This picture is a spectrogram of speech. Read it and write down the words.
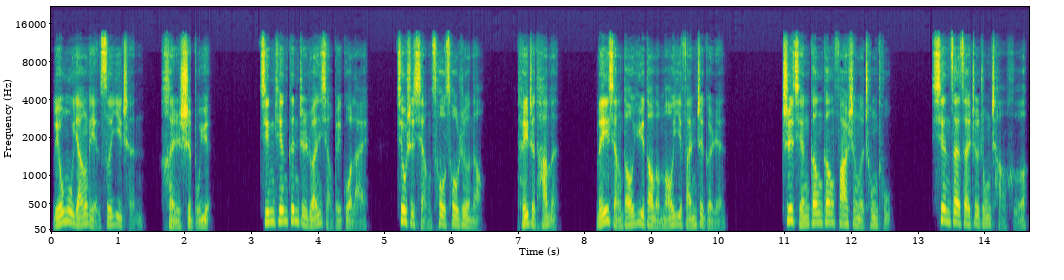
刘牧阳脸色一沉，很是不悦。今天跟着阮小贝过来，就是想凑凑热闹，陪着他们，没想到遇到了毛一凡这个人。之前刚刚发生了冲突，现在在这种场合，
